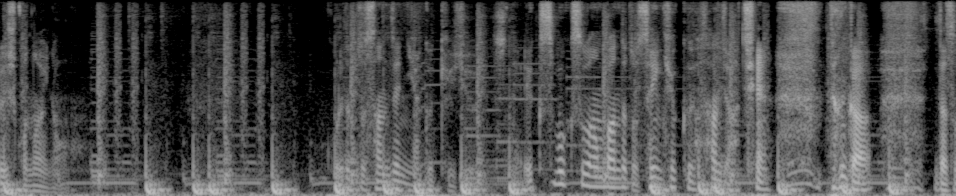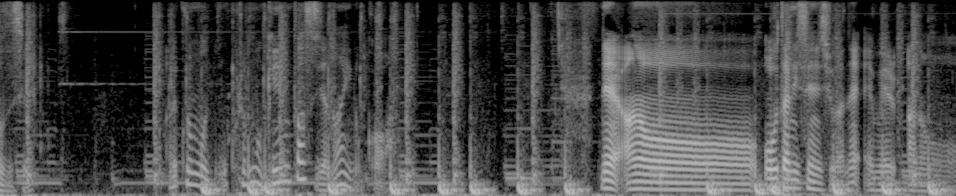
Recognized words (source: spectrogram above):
れしかないな。これだと3290円ですね。Xbox One 版だと1138円 なんか、だそうですよ。あれこれもう、これもうゲームパスじゃないのか。ね、あのー、大谷選手がね、ML、あの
